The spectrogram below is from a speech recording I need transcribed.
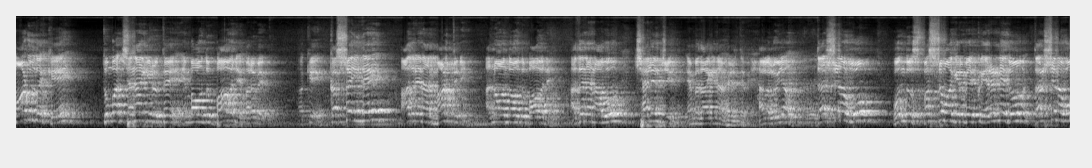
ಮಾಡುವುದಕ್ಕೆ ತುಂಬಾ ಚೆನ್ನಾಗಿರುತ್ತೆ ಎಂಬ ಒಂದು ಭಾವನೆ ಬರಬೇಕು ಓಕೆ ಕಷ್ಟ ಇದೆ ಆದರೆ ನಾನು ಮಾಡ್ತೀನಿ ಅನ್ನುವಂತ ಒಂದು ಭಾವನೆ ಅದನ್ನ ನಾವು ಚಾಲೆಂಜಿಂಗ್ ಎಂಬುದಾಗಿ ನಾವು ಹೇಳ್ತೇವೆ ಹಲಲುಯ್ಯ ದರ್ಶನವು ಒಂದು ಸ್ಪಷ್ಟವಾಗಿರಬೇಕು. ಎರಡನೇದು ದರ್ಶನವು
